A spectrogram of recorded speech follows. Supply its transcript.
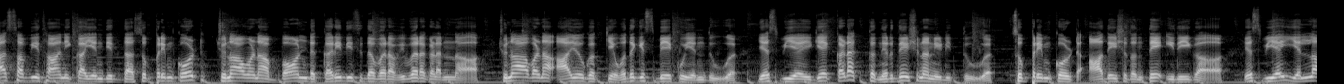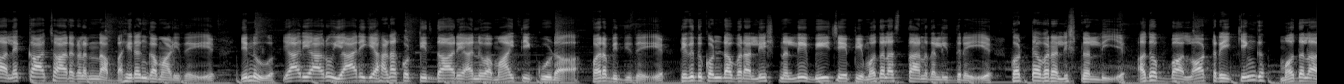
ಅಸಂವಿಧಾನಿಕ ಎಂದಿದ್ದ ಸುಪ್ರೀಂ ಕೋರ್ಟ್ ಚುನಾವಣಾ ಬಾಂಡ್ ಖರೀದಿಸಿದವರ ವಿವರಗಳನ್ನ ಚುನಾವಣಾ ಆಯೋಗಕ್ಕೆ ಒದಗಿಸಬೇಕು ಎಂದು ಎಸ್ಬಿಐಗೆ ಖಡಕ್ ನಿರ್ದೇಶನ ನೀಡಿತ್ತು. ಸುಪ್ರೀಂ ಕೋರ್ಟ್ ಆದೇಶದಂತೆ ಇದೀಗ ಎಸ್ಬಿಐ ಎಲ್ಲಾ ಲೆಕ್ಕಾಚಾರಗಳನ್ನ ಬಹಿರಂಗ ಮಾಡಿದೆ. ಇನ್ನು ಯಾರ್ಯಾರು ಯಾರಿಗೆ ಹಣ ಕೊಟ್ಟಿದ್ದಾರೆ ಅನ್ನುವ ಮಾಹಿತಿ ಕೂಡ ಹೊರಬಿದ್ದಿದೆ. ತೆಗೆದುಕೊಂಡವರ ಲಿಸ್ಟ್ನಲ್ಲಿ ಬಿಜೆಪಿ ಮೊದಲ ಸ್ಥಾನದಲ್ಲಿದ್ದರೆ ಕೊಟ್ಟವರ ಲಿಸ್ಟ್ನಲ್ಲಿ ಅದೊಬ್ಬ ಲಾಟರಿ ಕಿಂಗ್ ಮೊದಲ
